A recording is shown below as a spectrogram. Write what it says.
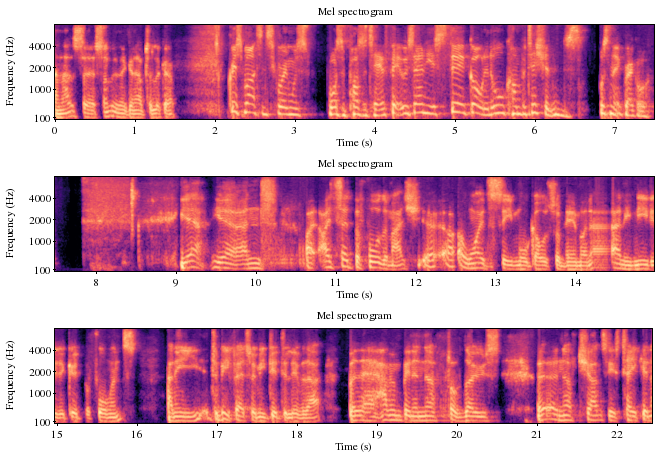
and that's uh, something they're going to have to look at. Chris Martin scoring was was a positive, but it was only his third goal in all competitions, wasn't it, Gregor? Yeah, yeah, and I, I said before the match, uh, I wanted to see more goals from him, and, and he needed a good performance. And he, to be fair to him, he did deliver that. but there haven't been enough of those uh, enough chances taken.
